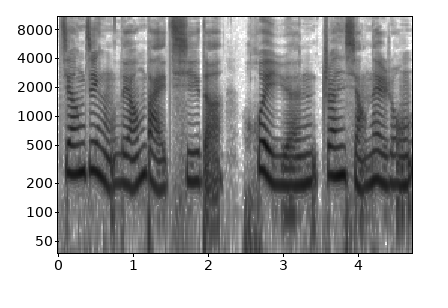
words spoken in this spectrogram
将近两百期的会员专享内容，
